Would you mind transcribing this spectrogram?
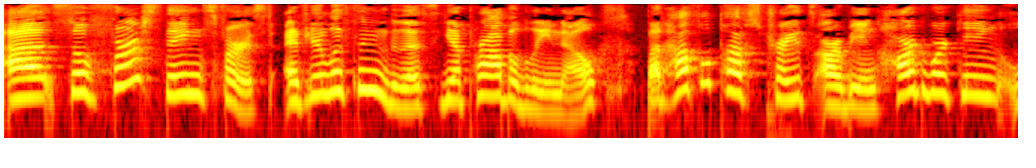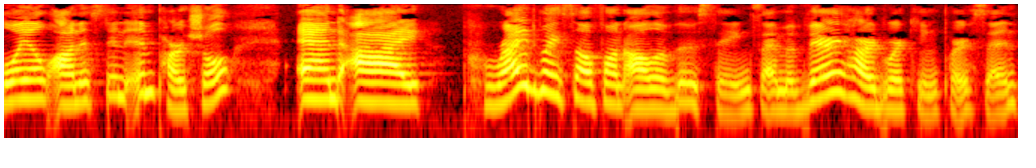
Uh, so first things first, if you're listening to this, you probably know, but Hufflepuff's traits are being hardworking, loyal, honest, and impartial. And I pride myself on all of those things. I'm a very hardworking person,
